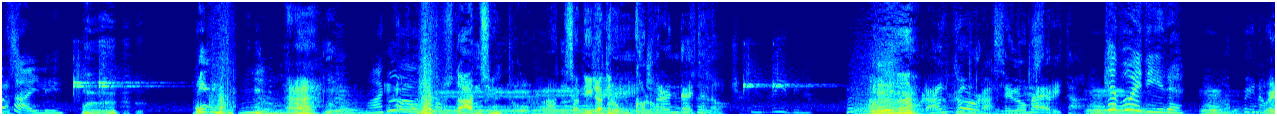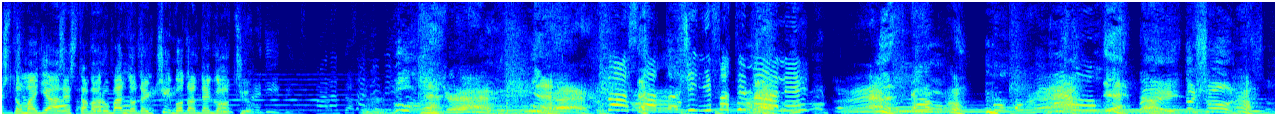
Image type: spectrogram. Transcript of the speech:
Cos'hai lì? Ecco. Sta zitto, razza di ladruncolo! Prendetelo. Ancora, se lo merita. Che vuoi dire? Questo maiale stava rubando del cibo dal negozio. Basta, così gli fate male! Ehi, Dashon!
